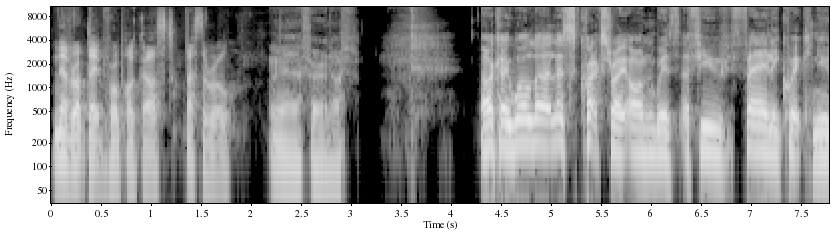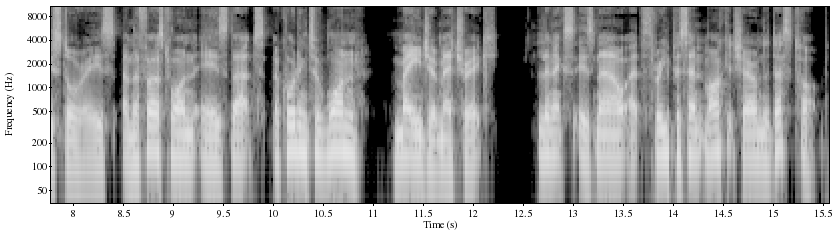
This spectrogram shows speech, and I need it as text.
Never update before a podcast. That's the rule. Yeah, fair enough. Okay, well, uh, let's crack straight on with a few fairly quick news stories. And the first one is that, according to one major metric, Linux is now at 3% market share on the desktop.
